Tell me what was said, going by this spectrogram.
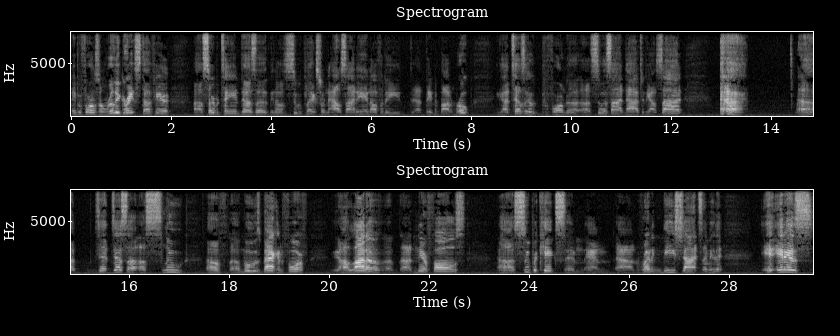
they perform some really great stuff here. Uh, Serpentine does a you know superplex from the outside in off of the I think the bottom rope. You got Tessa who performed a, a suicide dive to the outside. uh, j- just a, a, slew of uh, moves back and forth. A lot of uh, near falls, uh, super kicks, and and uh, running knee shots. I mean, it, it is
